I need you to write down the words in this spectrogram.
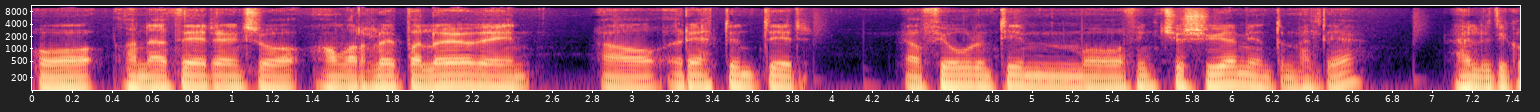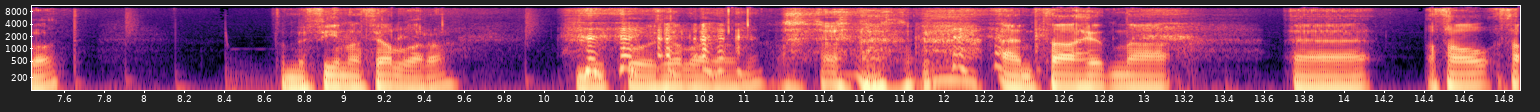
og þannig að þeir eins og hann var að hlaupa lögvegin á rétt undir á fjórum tímum og 57 mjöndum held ég, helviti gott. Það með fínan þjálfara. Mjög góðu þjálfara en það hérna uh, þá, þá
